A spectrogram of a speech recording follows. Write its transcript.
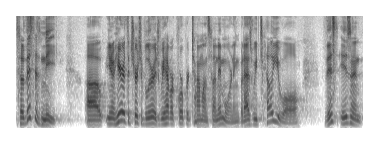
So this is neat. Uh, you know, here at the Church of Blue Ridge, we have our corporate time on Sunday morning, but as we tell you all, this isn't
